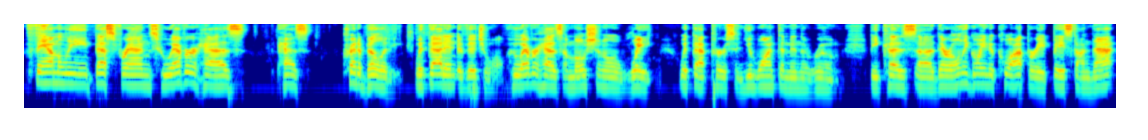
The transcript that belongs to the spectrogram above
family, best friends, whoever has has credibility with that individual, whoever has emotional weight with that person, you want them in the room because uh, they're only going to cooperate based on that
